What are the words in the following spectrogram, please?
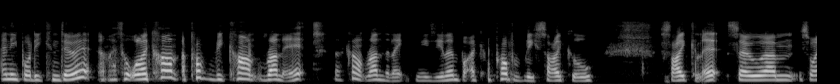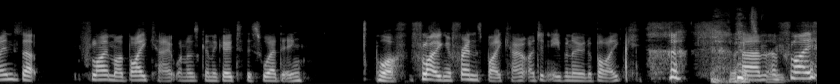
anybody can do it. And I thought, well, I can't, I probably can't run it. I can't run the length of New Zealand, but I can probably cycle, cycle it. So, um, so I ended up flying my bike out when I was going to go to this wedding. Well, flying a friend's bike out. I didn't even own a bike. um, and fly,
